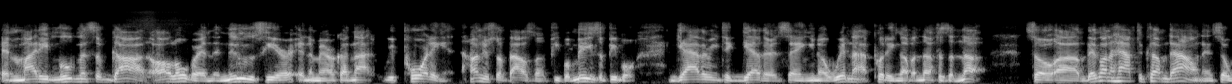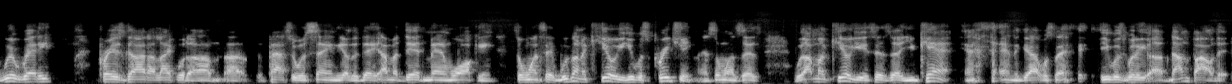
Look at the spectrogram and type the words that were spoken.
and mighty movements of God all over. And the news here in America not reporting it. Hundreds of thousands of people, millions of people gathering together and saying, you know, we're not putting up enough is enough. So uh, they're going to have to come down. And so we're ready. Praise God. I like what um, uh, the pastor was saying the other day. I'm a dead man walking. Someone said, We're going to kill you. He was preaching. And someone says, Well, I'm going to kill you. He says, uh, You can't. And, the guy was like, He was really uh, dumbfounded.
